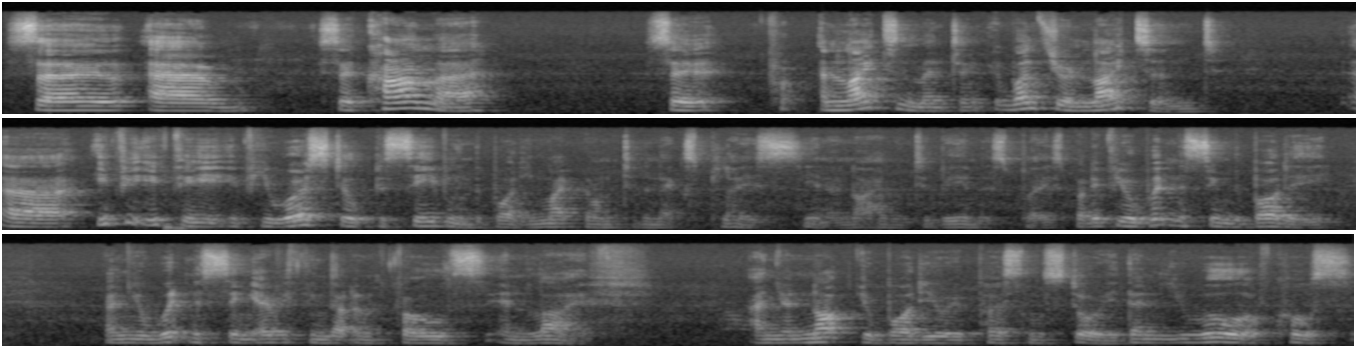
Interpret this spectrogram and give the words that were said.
So, um, so karma, so enlightenment, once you're enlightened, uh, if, you, if, if you were still perceiving the body, you might go on to the next place, you know, not having to be in this place. But if you're witnessing the body and you're witnessing everything that unfolds in life, and you're not your body or your personal story, then you will, of course,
